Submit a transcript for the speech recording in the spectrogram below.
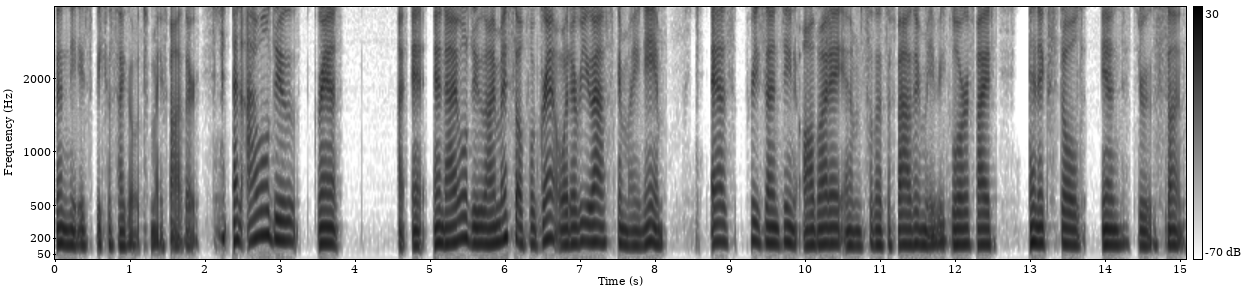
than these because I go to my Father. And I will do, grant, and I will do, I myself will grant whatever you ask in my name, as presenting all that I am, so that the Father may be glorified and extolled in through the Son.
